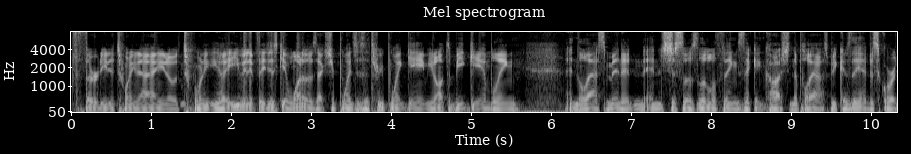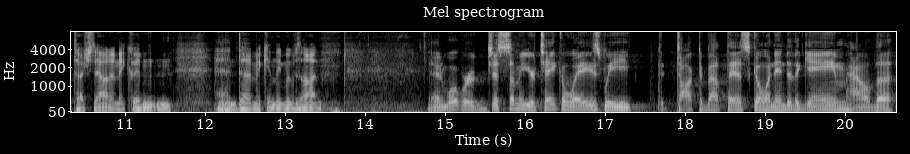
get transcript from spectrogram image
30 to 29, you know, 20, you know, even if they just get one of those extra points, it's a three point game. You don't have to be gambling in the last minute. And, and it's just those little things that can in the playoffs because they had to score a touchdown and they couldn't. And, and uh, McKinley moves on. And what were just some of your takeaways? We talked about this going into the game, how the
